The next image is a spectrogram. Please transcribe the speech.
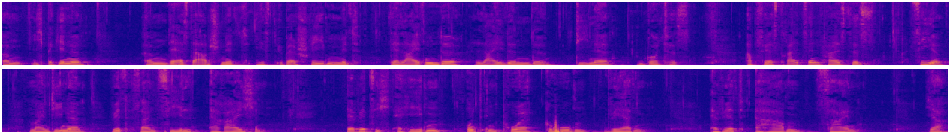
Ähm, ich beginne, ähm, der erste Abschnitt ist überschrieben mit der leidende, leidende Diener Gottes. Ab Vers 13 heißt es, siehe, mein Diener wird sein Ziel erreichen. Er wird sich erheben und emporgehoben werden. Er wird erhaben sein. Ja,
